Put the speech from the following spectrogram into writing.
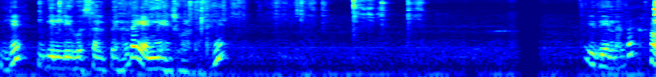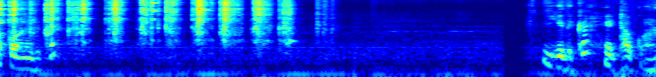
ಇಲ್ಲಿ ಬಿಲ್ಲಿಗೂ ಸ್ವಲ್ಪ ಏನದ ಎಣ್ಣೆ ಹಚ್ಕೊಳ್ತೀನಿ ಇದೇನದ? ಹಾಕೋಣ ಇದಕ್ಕೆ ಈಗ ಇದಕ್ಕೆ ಹಿಟ್ಟು ಹಾಕೋಣ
